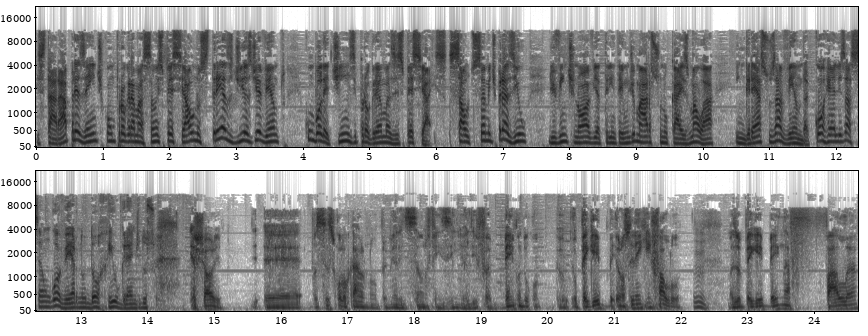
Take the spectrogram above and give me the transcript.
estará presente com programação especial nos três dias de evento, com boletins e programas especiais. Salt Summit Brasil, de 29 a 31 de março, no Cais Mauá, ingressos à venda, correalização Governo do Rio Grande do Sul. É, Shauri, é, vocês colocaram na primeira edição, no finzinho ali, foi bem quando eu, eu, eu peguei, eu não sei nem quem falou, hum. mas eu peguei bem na fala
